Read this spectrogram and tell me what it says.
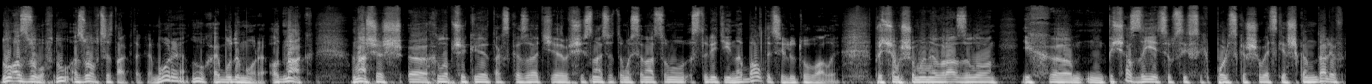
Ну, Азов, ну Азов це так, таке море, ну хай буде море. Однак наші ж е, хлопчики, так сказати, в 16-17 столітті на Балтиці лютували. Причому, що мене вразило їх під час, здається, всіх цих польсько-шведських шкандалів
